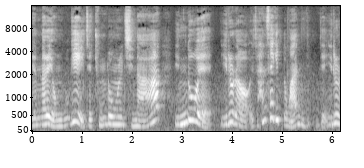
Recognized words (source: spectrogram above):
옛날에 영국이 이제 중동을 지나 인도에 이르러 이제 한 세기 동안 이제 이르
